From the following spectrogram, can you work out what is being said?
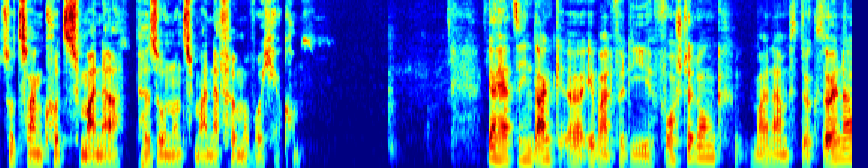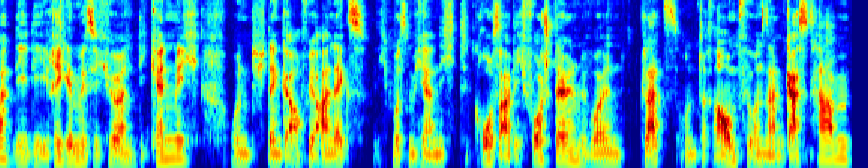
sozusagen kurz zu meiner Person und zu meiner Firma, wo ich herkomme. Ja, herzlichen Dank, äh, Eberhard, für die Vorstellung. Mein Name ist Dirk Söllner. Die, die regelmäßig hören, die kennen mich. Und ich denke auch wie Alex, ich muss mich ja nicht großartig vorstellen. Wir wollen Platz und Raum für unseren Gast haben.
